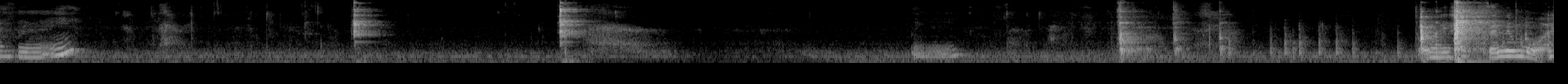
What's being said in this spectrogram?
Мгм. М. Ой, що це не може.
